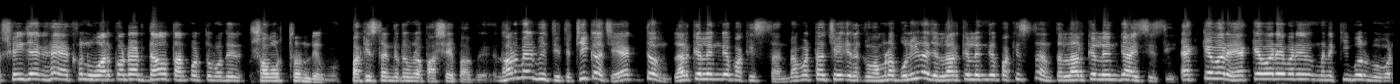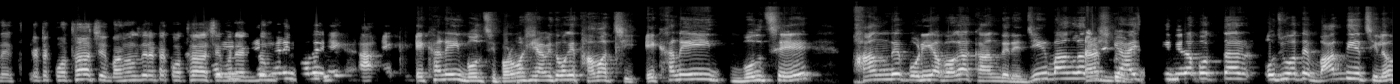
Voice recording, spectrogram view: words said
তো সেই জায়গায় এখন ওয়ার্ক অর্ডার দাও তারপর তোমাদের সমর্থন দেব। পাকিস্তানকে তোমরা পাশে পাবে। ধর্মের ভিত্তিতে ঠিক আছে একদম। লার্কেলেঙ্গে পাকিস্তান। ব্যাপারটা হচ্ছে এরকম আমরা বলি না যে লার্কেলেঙ্গে পাকিস্তান তো লার্কেলেঙ্গে আইসিসি একেবারে একেবারে মানে মানে কি বলব মানে একটা কথা আছে বাঙালিদের একটা কথা আছে মানে একদম এখানেই বলছি পরমাশিস আমি তোমাকে থামাচ্ছি। এখানেই বলছে ফান্দে পড়িয়া বগা কান্দে রে। যে বাংলাদেশকে। আইসিসি নিরাপত্তার অজুহাতে বাদ দিয়েছিল,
